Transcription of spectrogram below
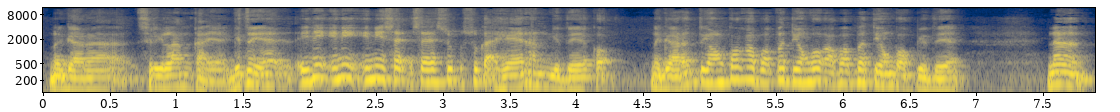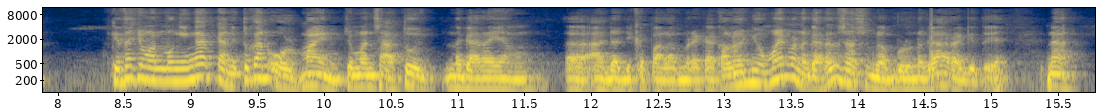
negara Sri Lanka ya? Gitu ya. Ini ini ini saya, saya suka heran gitu ya kok negara Tiongkok apa apa Tiongkok apa apa Tiongkok gitu ya. Nah kita cuma mengingatkan itu kan old mind cuma satu negara yang uh, ada di kepala mereka kalau new mind negara itu 190 negara gitu ya nah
